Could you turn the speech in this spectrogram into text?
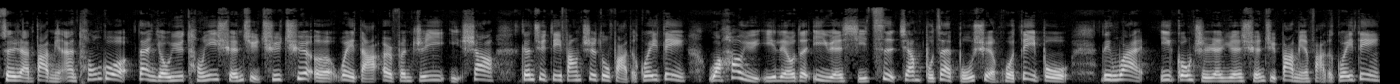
虽然罢免案通过，但由于同一选举区缺额未达二分之一以上，根据地方制度法的规定，王浩宇遗留的议员席次将不再补选或递补。另外，依公职人员选举罢免法的规定，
